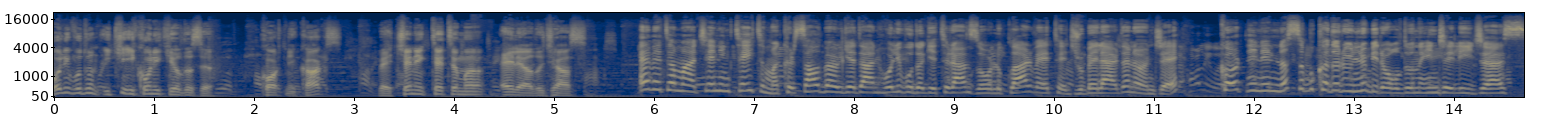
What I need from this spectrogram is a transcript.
Hollywood'un iki ikonik yıldızı Courtney Cox ve Channing Tatum'ı ele alacağız. Evet ama Channing Tatum'ı kırsal bölgeden Hollywood'a getiren zorluklar ve tecrübelerden önce Courtney'nin nasıl bu kadar ünlü biri olduğunu inceleyeceğiz.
